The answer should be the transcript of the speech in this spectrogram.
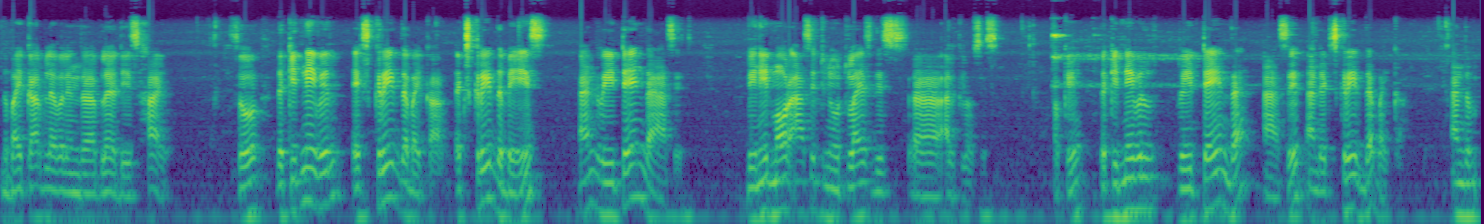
the bicarb level in the blood is high. So the kidney will excrete the bicarb excrete the base and retain the acid. We need more acid to neutralize this uh, alkalosis. Okay? The kidney will retain the acid and excrete the bicarb and the,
